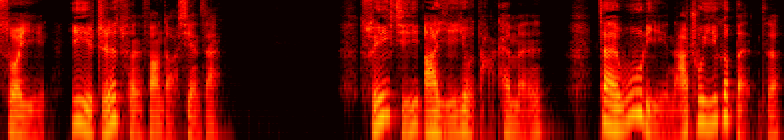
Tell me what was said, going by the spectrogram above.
所以一直存放到现在。随即，阿姨又打开门，在屋里拿出一个本子，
